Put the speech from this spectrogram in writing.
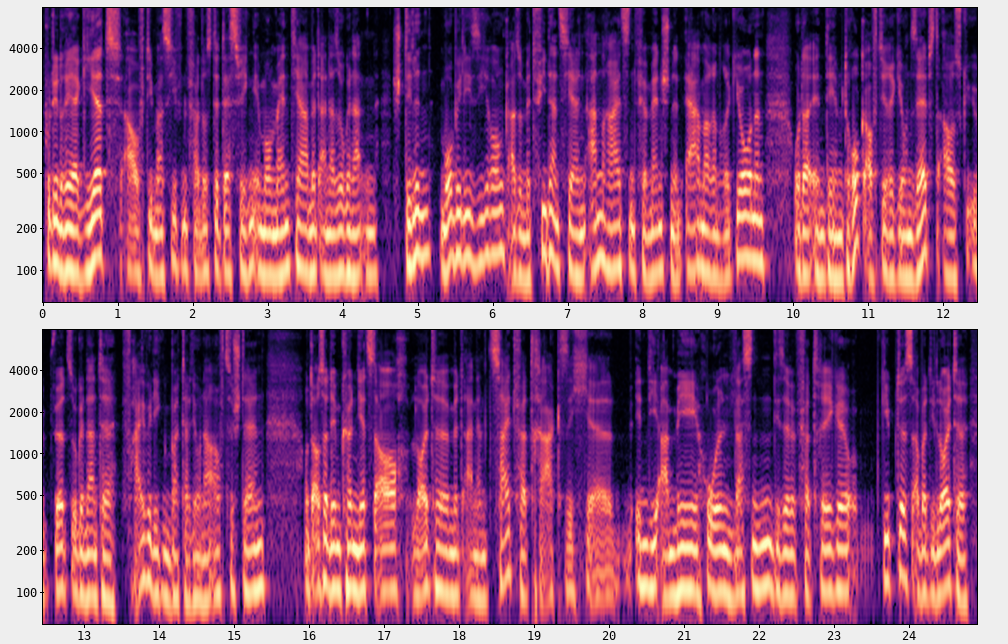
Putin reagiert auf die massiven Verluste deswegen im Moment ja mit einer sogenannten stillen Mobilisierung, also mit finanziellen Anreizen für Menschen in ärmeren Regionen oder in dem Druck auf die Region selbst ausgeübt wird, sogenannte Freiwilligenbataillone aufzustellen. Und außerdem können jetzt auch Leute mit einem Zeitvertrag sich äh, in die Armee holen lassen. Diese Verträge gibt es, aber die Leute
